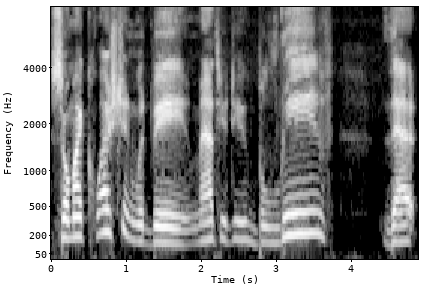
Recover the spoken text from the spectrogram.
so my question would be, Matthew, do you believe that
